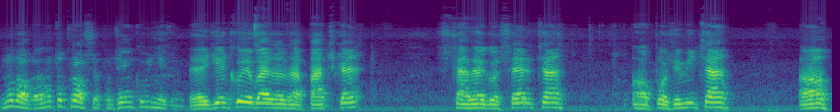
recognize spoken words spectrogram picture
No dobra, no to proszę, podziękuj, nie wiem. E, dziękuję bardzo za paczkę. Z całego serca. O, poziomica. O.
